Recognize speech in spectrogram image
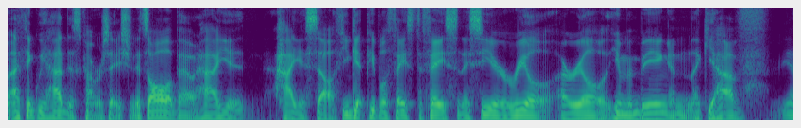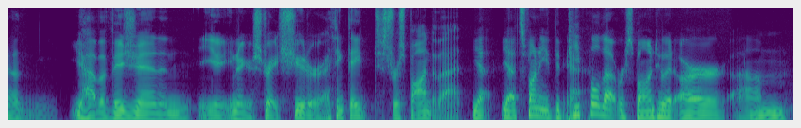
I think we had this conversation. It's all about how you how you sell. If you get people face to face and they see you're a real a real human being and like you have you know you have a vision and you, you know you're a straight shooter, I think they just respond to that. Yeah, yeah. It's funny. The yeah. people that respond to it are. Um,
